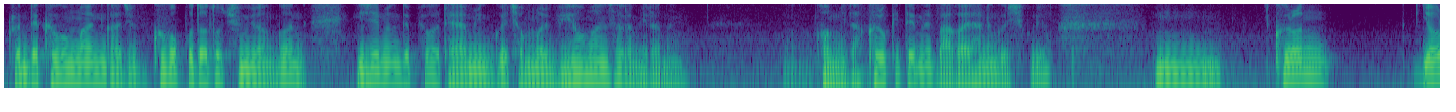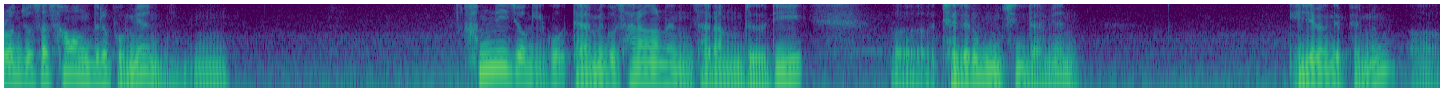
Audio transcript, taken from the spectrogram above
그런데 그것만 가지고 그것보다 더 중요한 건 이재명 대표가 대한민국에 정말 위험한 사람이라는 어, 겁니다. 그렇기 때문에 막아야 하는 것이고요. 음, 그런 여론조사 상황들을 보면 음, 합리적이고 대한민국을 사랑하는 사람들이 어, 제대로 뭉친다면 이재명 대표는 어,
